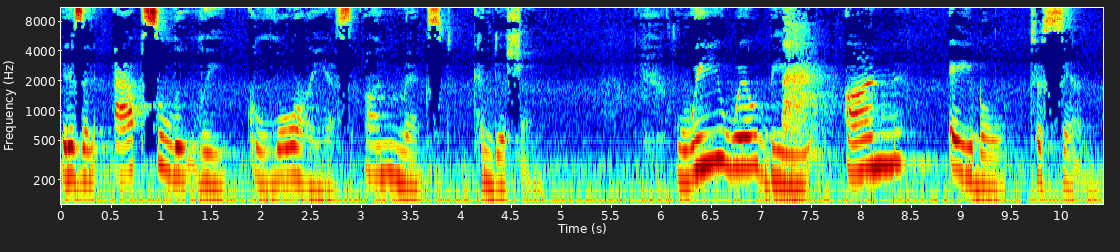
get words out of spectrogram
It is an absolutely glorious, unmixed condition. We will be unable to sin.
